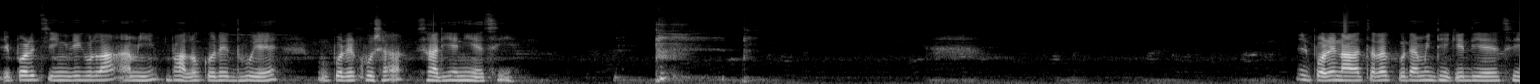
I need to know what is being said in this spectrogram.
এরপরে চিংড়িগুলা আমি ভালো করে ধুয়ে উপরের খোসা ছাড়িয়ে নিয়েছি। এরপরে নাড়াচাড়া করে আমি ঢেকে দিয়েছি।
